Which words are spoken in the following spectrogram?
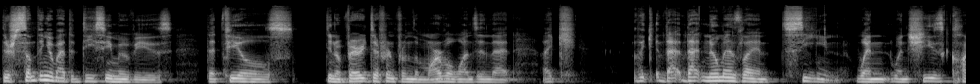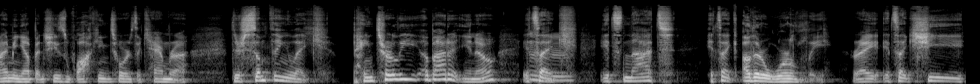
there's something about the DC movies that feels, you know, very different from the Marvel ones in that, like, like that that No Man's Land scene when when she's climbing up and she's walking towards the camera. There's something like painterly about it, you know. It's mm-hmm. like it's not. It's like otherworldly, right? It's like she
